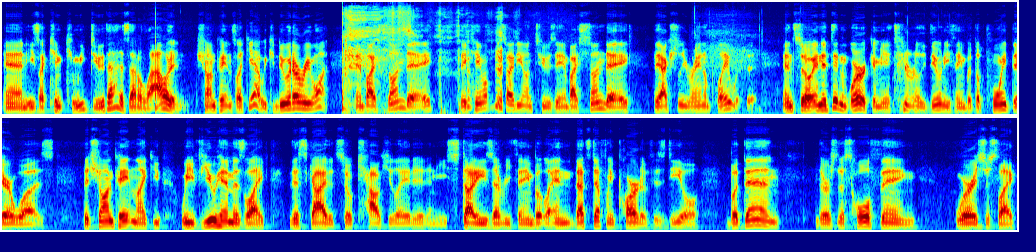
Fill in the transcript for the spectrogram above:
And he's like, can, can we do that? Is that allowed? And Sean Payton's like, yeah, we can do whatever we want. And by Sunday, they came up with this idea on Tuesday. And by Sunday, they actually ran a play with it. And so, and it didn't work. I mean, it didn't really do anything. But the point there was that Sean Payton, like you, we view him as like this guy that's so calculated and he studies everything. But, like- and that's definitely part of his deal. But then there's this whole thing where it's just like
